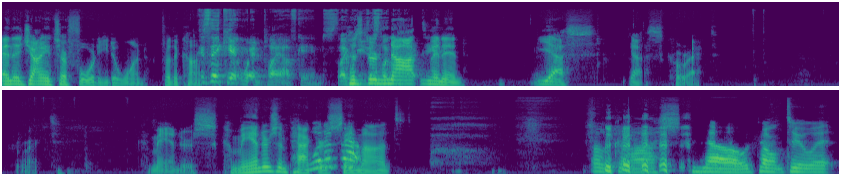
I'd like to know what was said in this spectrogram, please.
and the Giants are forty to one for the conference because they can't win playoff games. Because like they're not winning. Yes, yes, correct, correct. Commanders, Commanders, and Packers about... same odds. Oh gosh, no! Don't do it.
